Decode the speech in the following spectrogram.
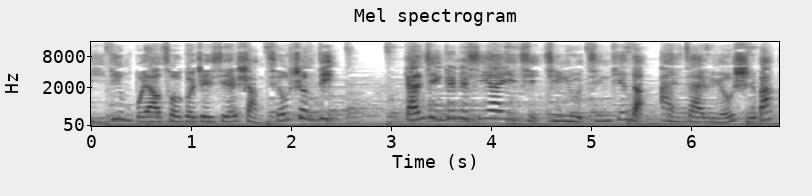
一定不要错过这些赏秋圣地，赶紧跟着心爱一起进入今天的《爱在旅游时》吧。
